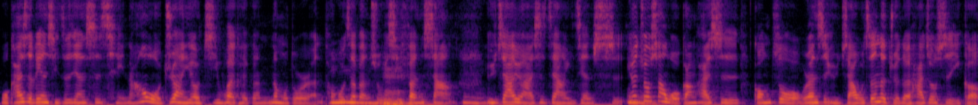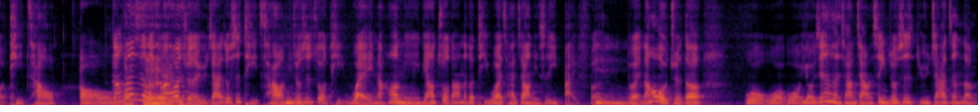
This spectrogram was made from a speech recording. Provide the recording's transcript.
我开始练习这件事情，然后我居然也有机会可以跟那么多人透过这本书一起分享，瑜伽原来是这样一件事。因为就像我刚开始工作，我认识瑜伽，我真的觉得它就是一个体操。哦刚开始很多人会觉得瑜伽就是体操，你就是做体位，然后你一定要做到那个体位才叫你是一百分。对，然后我觉得我我我有一件很想讲的事情，就是瑜伽真的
